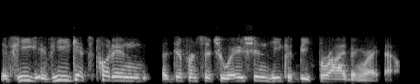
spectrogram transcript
if he if he gets put in a different situation, he could be thriving right now.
